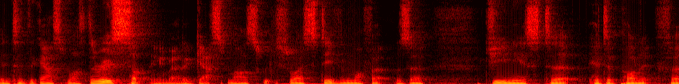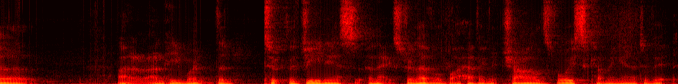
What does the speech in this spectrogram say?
into the gas mask. There is something about a gas mask, which is why Steven Moffat was a genius to hit upon it for, uh, and he went the took the genius an extra level by having a child's voice coming out of it,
